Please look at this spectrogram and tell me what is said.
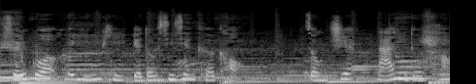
水果和饮品也都新鲜可口。总之哪里都好。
